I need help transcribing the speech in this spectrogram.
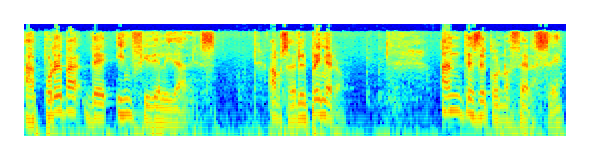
a prueba de infidelidades. Vamos a ver, el primero, antes de conocerse,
